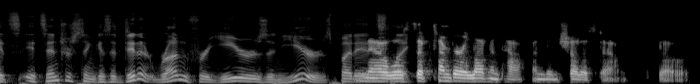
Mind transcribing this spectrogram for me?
it's it's interesting because it didn't run for years and years, but it's no. Well, like, September 11th happened and shut us down. So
